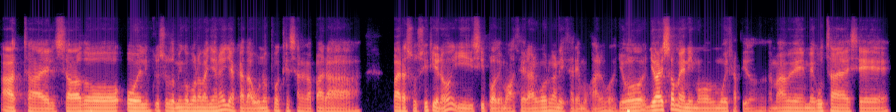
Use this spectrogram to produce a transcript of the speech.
hasta el sábado o el, incluso el domingo por la mañana y ya cada uno pues que salga para, para su sitio, ¿no? Y si podemos hacer algo, organizaremos algo. Yo, yo a eso me animo muy rápido. Además, me, gusta ese,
